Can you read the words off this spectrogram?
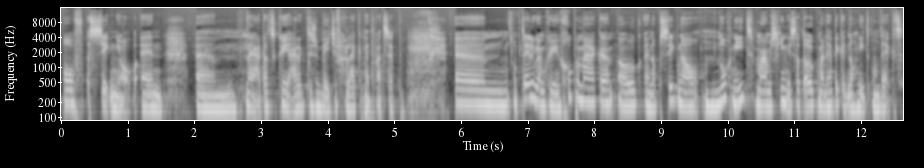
of Signal. En um, nou ja, dat kun je eigenlijk dus een beetje vergelijken met WhatsApp. Um, op Telegram kun je groepen maken ook. En op Signal nog niet. Maar misschien is dat ook, maar daar heb ik het nog niet ontdekt.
